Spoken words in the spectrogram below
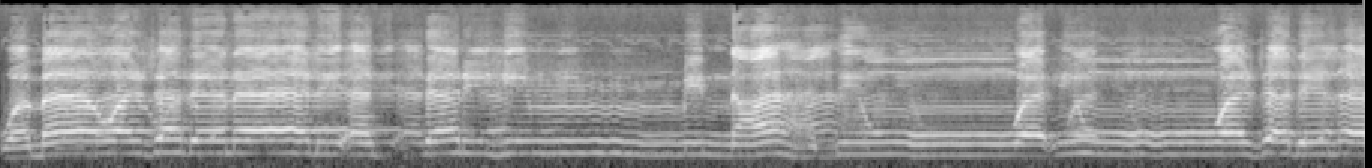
وما وجدنا لأكثرهم من عهد وإن وجدنا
